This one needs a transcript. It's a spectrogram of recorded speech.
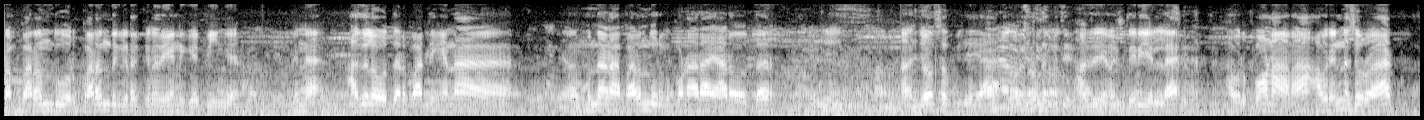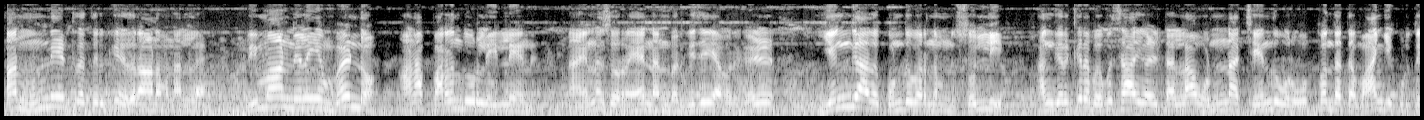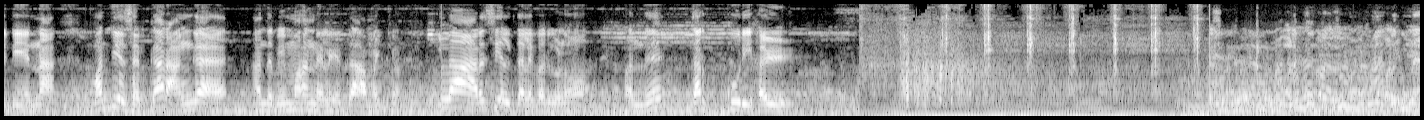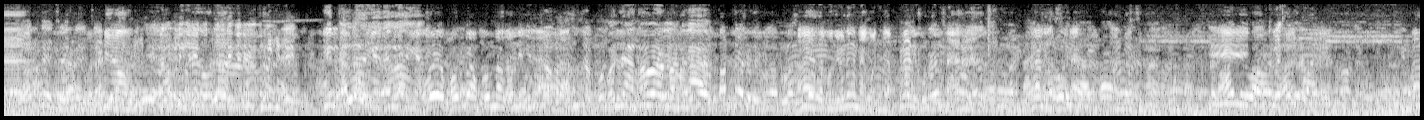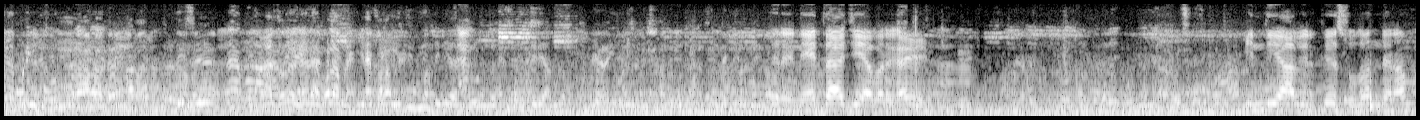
அப்புறம் பரந்தூர் பறந்து கிடக்கிறதேன்னு கேட்பீங்க என்ன? அதில் ஒருத்தர் பார்த்தீங்கன்னா அஹ், முந்தானா பரந்தூருக்கு போனாரா? யாரோ ஒருத்தர்? ஜோசப் விஜயா? அது எனக்கு தெரியல. அவர் போனாராம் அவர் என்ன சொல்கிறார் நான் முன்னேற்றத்திற்கு எதிரானவன் அல்ல விமான நிலையம் வேண்டும். ஆனால் பரந்தூரில் இல்லைன்னு. நான் என்ன சொல்கிறேன் நண்பர் விஜய் அவர்கள் எங்கே அதை கொண்டு வரணும்னு சொல்லி அங்கே இருக்கிற விவசாயிகள்கிட்டெல்லாம் ஒன்றா சேர்ந்து ஒரு ஒப்பந்தத்தை வாங்கி கொடுத்துட்டீங்கன்னா மத்திய சர்க்கார் அங்கே அந்த விமான நிலையத்தை அமைக்கும். எல்லா அரசியல் தலைவர்களும் வந்து தற்கூறிகள். திரு நேதாஜி அவர்கள் இந்தியாவிற்கு சுதந்திரம்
